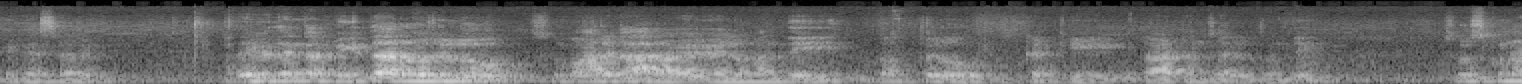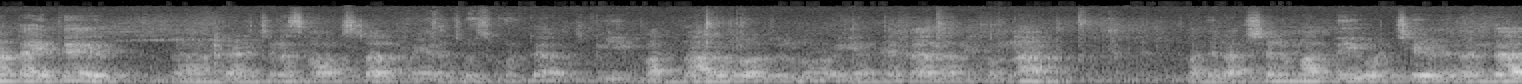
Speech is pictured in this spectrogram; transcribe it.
ఫిగర్స్ అవి. అదేవిధంగా మిగతా రోజులు సుమారుగా అరవై వేల మంది భక్తులు ఇక్కడికి రావటం జరుగుతుంది. చూసుకున్నట్టయితే గడిచిన సంవత్సరాల మీద చూసుకుంటే ఈ పద్నాలుగు రోజుల్లో ఎంత కాదనుకున్నా పది లక్షల మంది వచ్చే విధంగా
